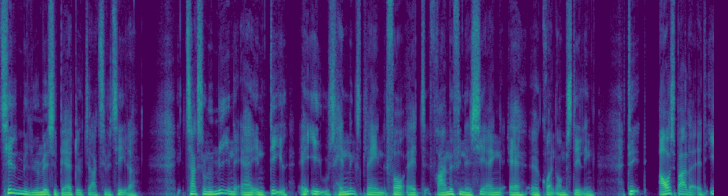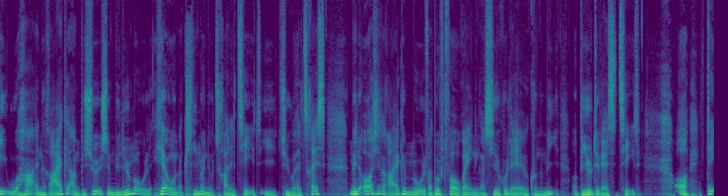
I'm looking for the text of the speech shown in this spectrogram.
til miljømæssigt bæredygtige aktiviteter. Taksonomien er en del af EU's handlingsplan for at fremme finansiering af øh, grøn omstilling. Det afspejler, at EU har en række ambitiøse miljømål, herunder klimaneutralitet i 2050, men også en række mål for luftforurening og cirkulær økonomi og biodiversitet. Og det,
